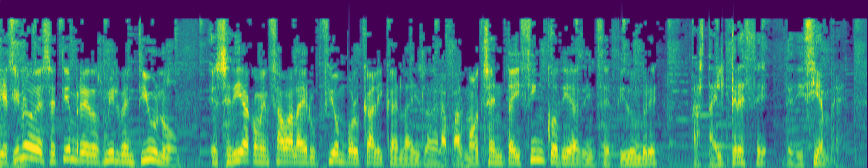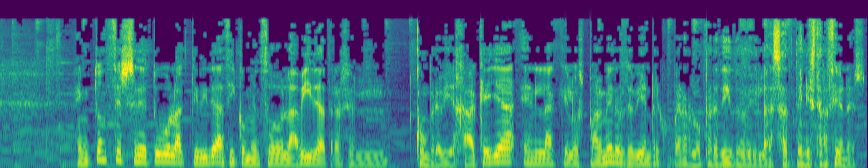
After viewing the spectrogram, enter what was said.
...19 de septiembre de 2021... Ese día comenzaba la erupción volcánica en la isla de La Palma. 85 días de incertidumbre hasta el 13 de diciembre. Entonces se detuvo la actividad y comenzó la vida tras el Cumbre Vieja, aquella en la que los palmeros debían recuperar lo perdido y las administraciones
